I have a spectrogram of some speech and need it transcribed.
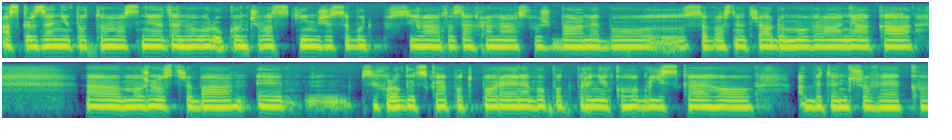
a skrze ně potom vlastně ten hovor ukončovat s tím, že se buď posílá ta záchranná služba, nebo se vlastně třeba domluvila nějaká Eh, možnost třeba i psychologické podpory nebo podpory někoho blízkého, aby ten člověk eh,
